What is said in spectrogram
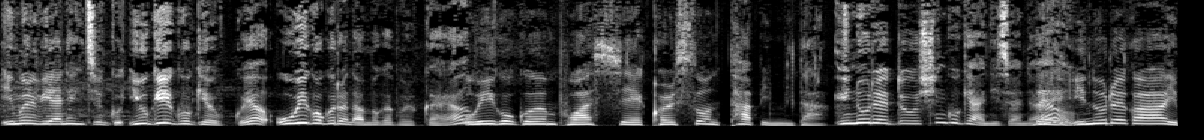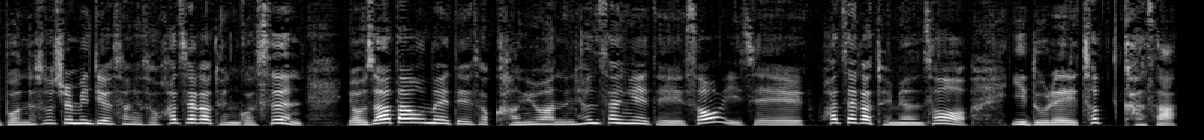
임을 위한 행진곡 6위 곡이었고요. 5위 곡으로 넘어가 볼까요? 5위 곡은 보아 씨의 Girls On Top입니다. 이 노래도 신곡이 아니잖아요. 네, 이 노래가 이번에 소셜 미디어상에서 화제가 된 것은 여자다움에 대해서 강요하는 현상에 대해서 이제 화제가 되면서 이 노래의 첫 가사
